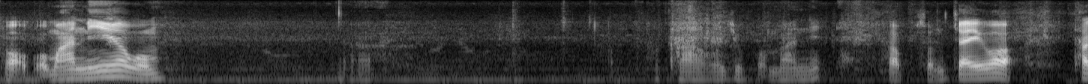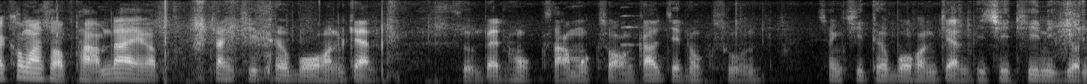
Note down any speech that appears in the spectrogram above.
เกาะประมาณนี้ครับผมข่าวก็อยู่ประมาณนี้ครับสนใจก็ทักเข้ามาสอบถามได้ครับช่างชิดเทอร์โบขอนแก่น 0 8 6 3 6 2 9 7 6 0 ช่างชิดเทอร์โบขอนแก่นพิชิตที่นิยน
